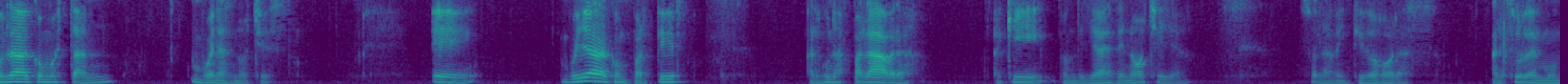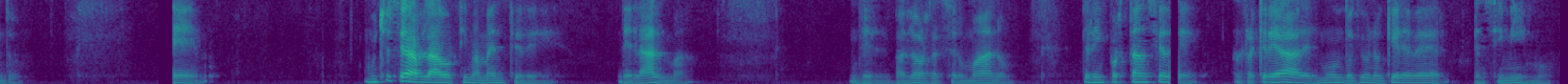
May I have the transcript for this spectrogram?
Hola, ¿cómo están? Buenas noches. Eh, voy a compartir algunas palabras aquí donde ya es de noche ya. Son las 22 horas al sur del mundo. Eh, mucho se ha hablado últimamente de, del alma, del valor del ser humano, de la importancia de recrear el mundo que uno quiere ver en sí mismo.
